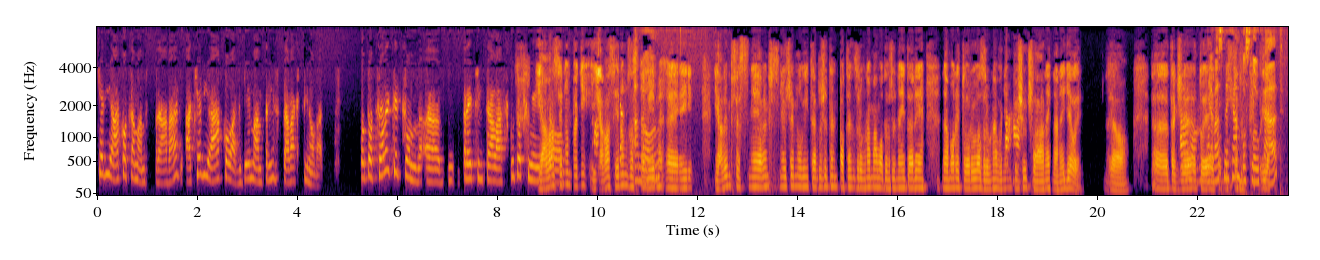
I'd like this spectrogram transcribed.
kedy ako sa mám správať a kedy ako a kde mám prísť sa vakcinovať toto celé, keď som uh, prečítala, skutečně já vás to... jenom, paní, já vás jenom zastavím. Ej, já vím přesně, já vím přesně, o čem mluvíte, protože ten patent zrovna mám otevřený tady na monitoru a zrovna o něm Aha. píšu článek na neděli. Jo, e, takže ano. to je... Já jako vás nechám poslouchat. Je,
